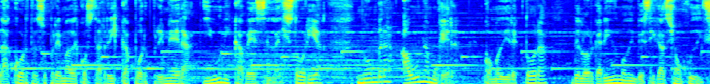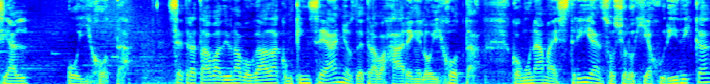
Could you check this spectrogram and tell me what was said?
la Corte Suprema de Costa Rica por primera y única vez en la historia nombra a una mujer como directora del organismo de investigación judicial OIJ. Se trataba de una abogada con 15 años de trabajar en el OIJ, con una maestría en sociología jurídica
